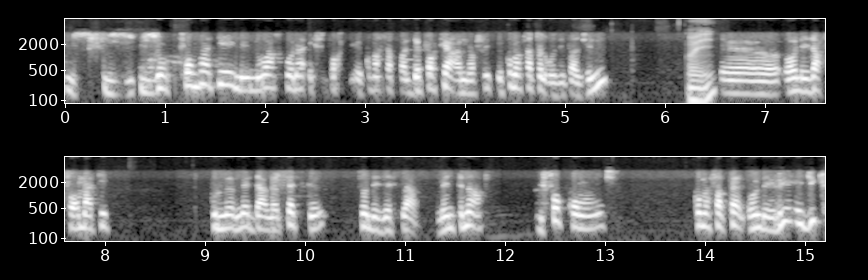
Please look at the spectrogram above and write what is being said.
ils, ont formaté les Noirs qu'on a exportés, comment ça s'appelle, déportés en Afrique, comment ça s'appelle aux États-Unis. Oui. Euh, on les a formatés pour leur mettre dans la tête que ce sont des esclaves. Maintenant, il faut qu'on, comment ça s'appelle, on les rééduque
